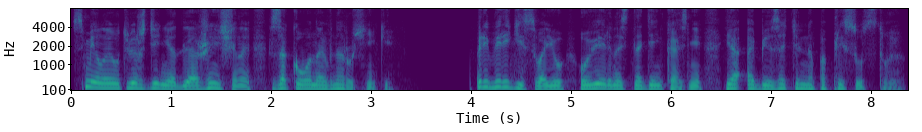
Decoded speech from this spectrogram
Смелое утверждение для женщины, закованной в наручники. Прибереги свою уверенность на день казни, я обязательно поприсутствую.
